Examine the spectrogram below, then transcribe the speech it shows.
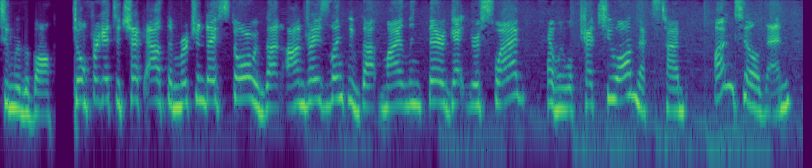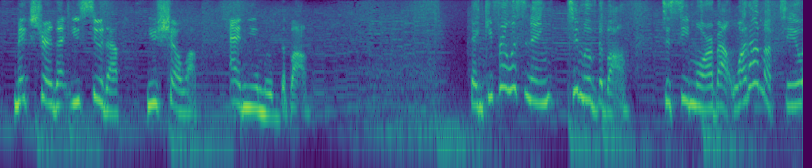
to move the ball. Don't forget to check out the merchandise store. We've got Andre's link. We've got my link there. Get your swag and we will catch you all next time. Until then, make sure that you suit up, you show up, and you move the ball. Thank you for listening to Move the Ball. To see more about what I'm up to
